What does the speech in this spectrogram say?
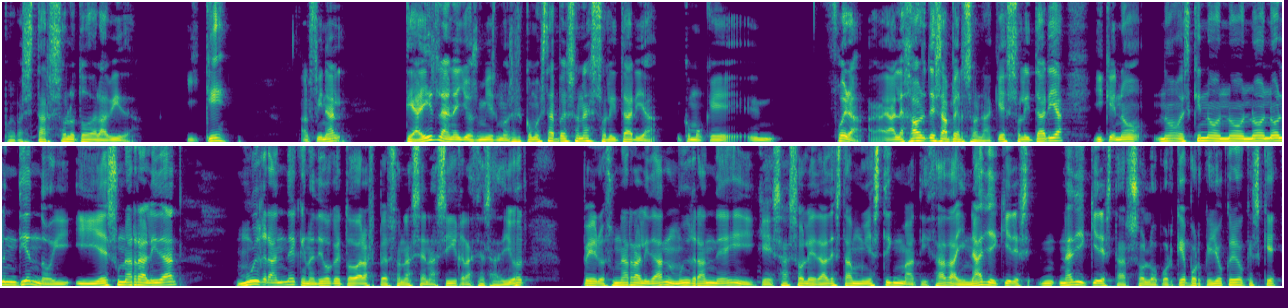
pues vas a estar solo toda la vida. ¿Y qué? Al final, te aíslan ellos mismos. Es como esta persona es solitaria, como que mm, fuera, alejaos de esa persona que es solitaria y que no, no, es que no, no, no, no lo entiendo. Y, y es una realidad muy grande, que no digo que todas las personas sean así, gracias a Dios, pero es una realidad muy grande y que esa soledad está muy estigmatizada y nadie quiere, nadie quiere estar solo. ¿Por qué? Porque yo creo que es que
